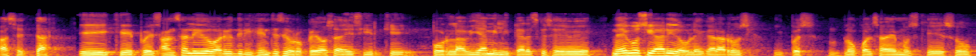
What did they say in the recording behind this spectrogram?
aceptar. Y que pues han salido varios dirigentes europeos a decir que por la vía militar es que se debe negociar y doblegar a Rusia. Y pues lo cual sabemos que eso,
